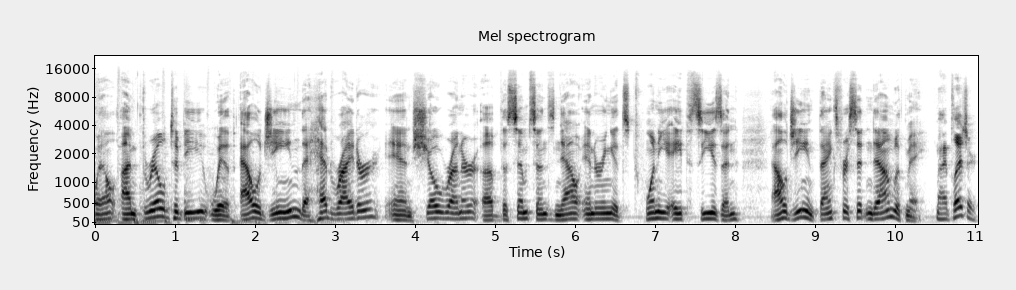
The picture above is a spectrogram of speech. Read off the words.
Well, I'm thrilled to be with Al Jean, the head writer and showrunner of The Simpsons, now entering its 28th season. Al Jean, thanks for sitting down with me. My pleasure.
